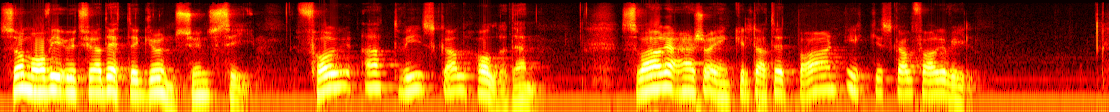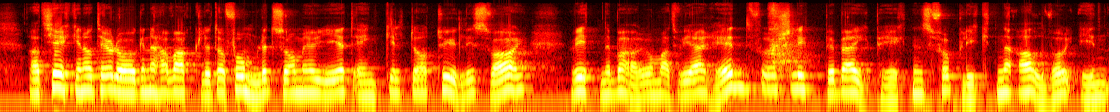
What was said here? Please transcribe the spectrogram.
Så må vi ut fra dette grunnsyn si for at vi skal holde den. Svaret er så enkelt at et barn ikke skal fare vill. At Kirken og teologene har vaklet og fomlet så med å gi et enkelt og tydelig svar, vitner bare om at vi er redd for å slippe bergprekenens forpliktende alvor inn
